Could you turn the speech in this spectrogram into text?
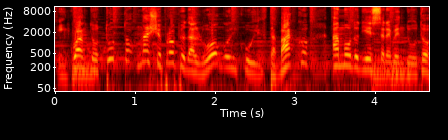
in quanto tutto nasce proprio dal luogo in cui il tabacco ha modo di essere venduto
